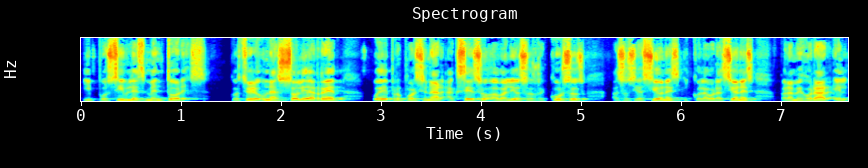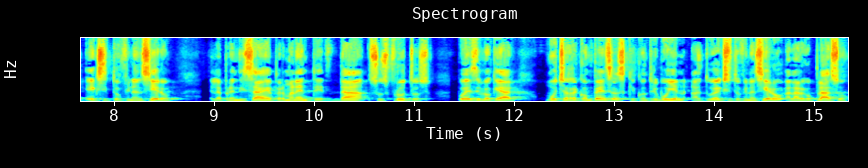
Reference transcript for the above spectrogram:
y posibles mentores. Construir una sólida red puede proporcionar acceso a valiosos recursos, asociaciones y colaboraciones para mejorar el éxito financiero. El aprendizaje permanente da sus frutos. Puedes desbloquear muchas recompensas que contribuyen a tu éxito financiero a largo plazo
